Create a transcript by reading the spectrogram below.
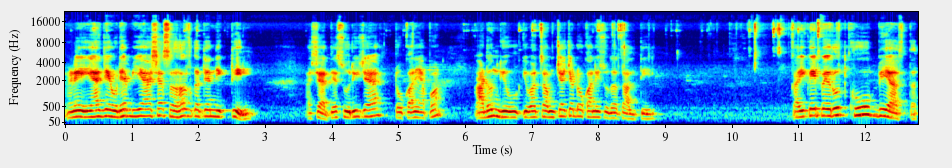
आणि ह्या जेवढ्या बिया अशा सहजगत्या निघतील अशा त्या सुरीच्या टोकाने आपण काढून घेऊ किंवा चमच्याच्या टोकाने सुद्धा चालतील. काही काही पेरूत खूप बिया असतात.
